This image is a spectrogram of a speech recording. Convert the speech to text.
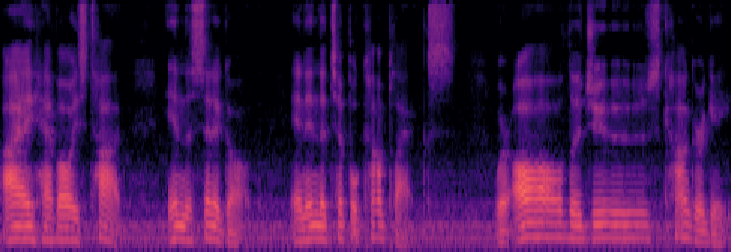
I have always taught in the synagogue and in the temple complex where all the Jews congregate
